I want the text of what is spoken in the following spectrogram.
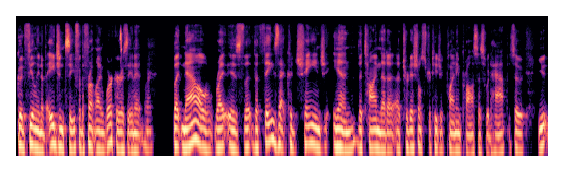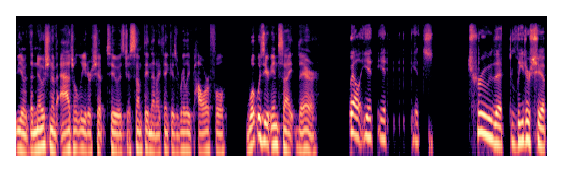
good feeling of agency for the frontline workers in it. Right. But now, right, is the the things that could change in the time that a, a, traditional strategic planning process would happen. So you you know the notion of agile leadership too is just something that I think is really powerful. What was your insight there? Well, it it it's true that leadership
